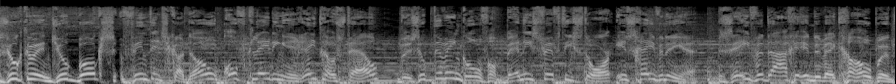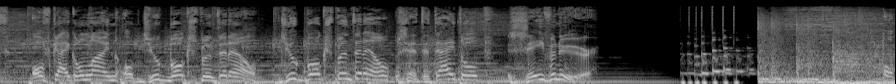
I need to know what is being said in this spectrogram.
Zoekt u een jukebox, vintage cadeau of kleding in retro-stijl? Bezoek de winkel van Benny's 50 Store in Scheveningen. Zeven dagen in de week geopend. Of kijk online op jukebox.nl. Jukebox.nl zet de tijd op 7 uur. Op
